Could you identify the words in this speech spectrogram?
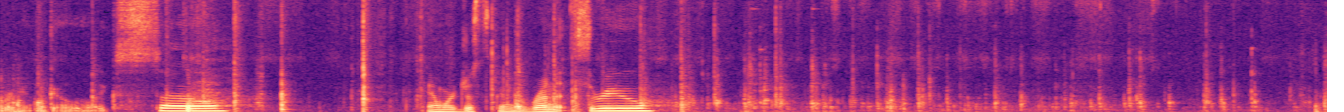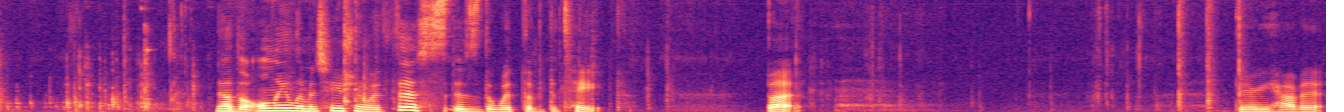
We're going to go like so. And we're just going to run it through. Now the only limitation with this is the width of the tape. But there you have it.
